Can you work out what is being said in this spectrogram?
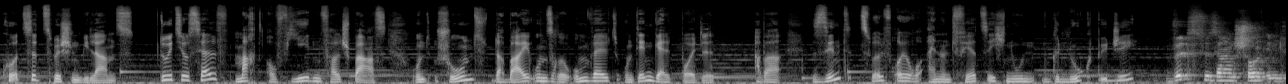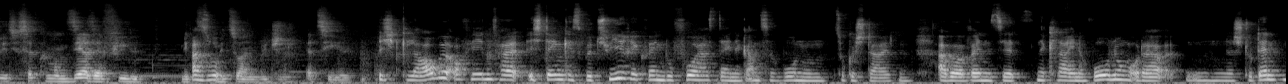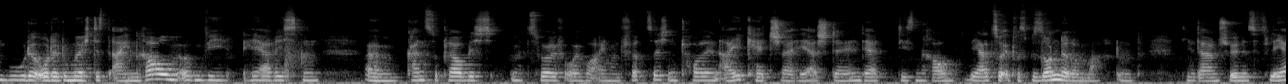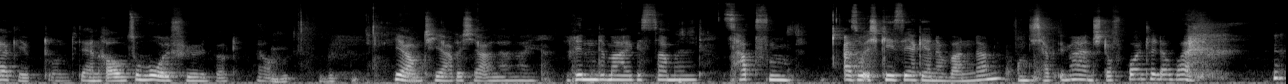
Kurze Zwischenbilanz. Do-it-yourself macht auf jeden Fall Spaß und schont dabei unsere Umwelt und den Geldbeutel. Aber sind 12,41 Euro nun genug Budget? Würdest du sagen, schon im Do-it-yourself kann man sehr, sehr viel mit, Also- mit so einem Budget erzielen? Ich glaube auf jeden Fall, ich denke, es wird schwierig, wenn du vorhast, deine ganze Wohnung zu gestalten. Aber wenn es jetzt eine kleine Wohnung oder eine Studentenbude oder du möchtest einen Raum irgendwie herrichten, ähm, kannst du, glaube ich, mit 12,41 Euro einen tollen Eyecatcher herstellen, der diesen Raum ja zu etwas Besonderem macht und dir da ein schönes Flair gibt und der ein Raum zum Wohlfühlen wird. Ja. Mhm. Ja, und hier habe ich ja allerlei Rinde mal gesammelt, Zapfen. Also ich gehe sehr gerne wandern und ich habe immer einen Stoffbeutel dabei.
